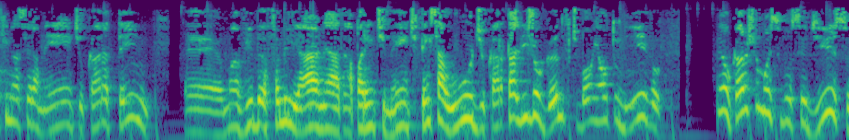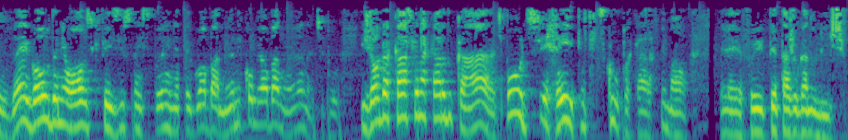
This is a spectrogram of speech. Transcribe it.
financeiramente, o cara tem é, uma vida familiar, né, aparentemente, tem saúde, o cara tá ali jogando futebol em alto nível. É, o cara chamou isso você disso, é igual o Daniel Alves que fez isso na Espanha, né? Pegou a banana e comeu a banana, tipo, e joga a casca na cara do cara. Tipo, oh, errei, puta, desculpa, cara, foi mal. É, foi tentar jogar no lixo.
